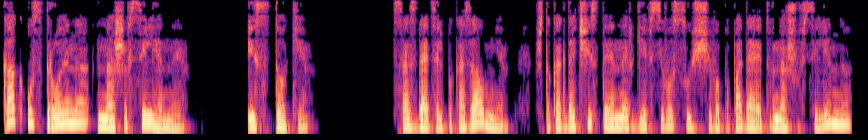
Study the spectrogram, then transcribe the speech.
Как устроена наша Вселенная? Истоки. Создатель показал мне, что когда чистая энергия всего сущего попадает в нашу Вселенную,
